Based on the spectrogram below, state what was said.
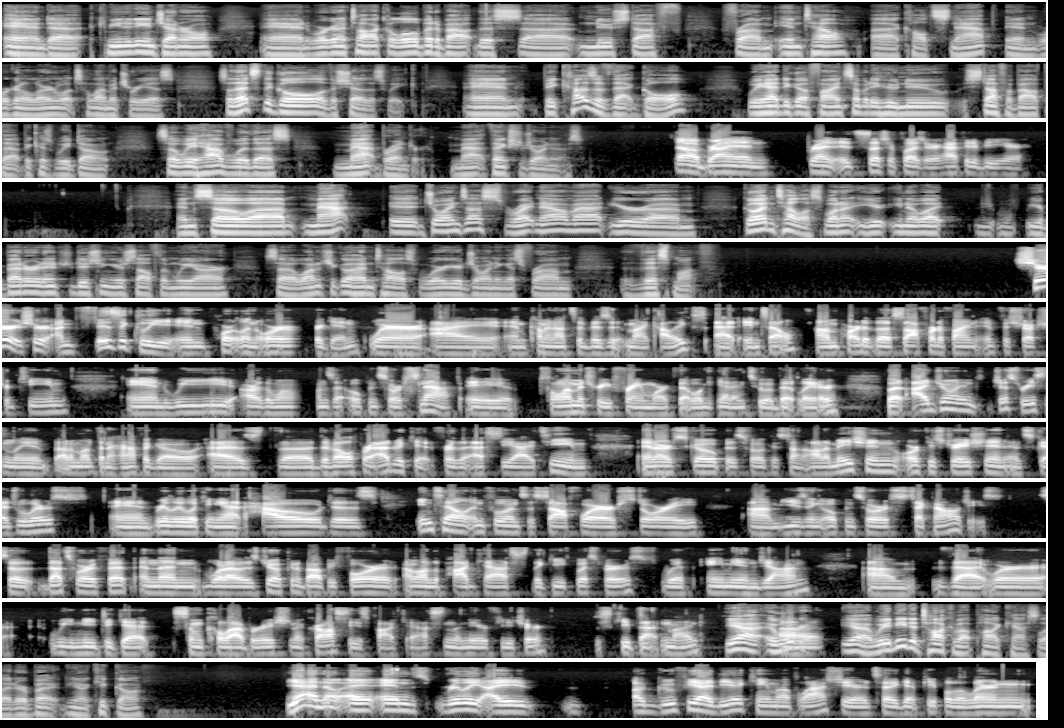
and uh, community in general. And we're going to talk a little bit about this uh, new stuff from Intel uh, called Snap, and we're going to learn what telemetry is. So that's the goal of the show this week. And because of that goal, we had to go find somebody who knew stuff about that because we don't. So we have with us Matt Brender. Matt, thanks for joining us. Oh, Brian, Brent, it's such a pleasure. Happy to be here. And so uh, Matt uh, joins us right now. Matt, you're um, go ahead and tell us. Why don't you? You know what? You're better at introducing yourself than we are. So why don't you go ahead and tell us where you're joining us from this month? Sure, sure. I'm physically in Portland, Oregon, where I am coming out to visit my colleagues at Intel. I'm part of the software defined infrastructure team, and we are the ones that open source Snap, a telemetry framework that we'll get into a bit later. But I joined just recently, about a month and a half ago, as the developer advocate for the SDI team, and our scope is focused on automation, orchestration, and schedulers, and really looking at how does Intel influence a software story um, using open source technologies. So that's where I fit. And then what I was joking about before, I'm on the podcast, The Geek Whispers, with Amy and John. Um, that we're we need to get some collaboration across these podcasts in the near future. Just keep that in mind. Yeah, and we're Uh, yeah, we need to talk about podcasts later, but you know, keep going. Yeah, no, and, and really, I a goofy idea came up last year to get people to learn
